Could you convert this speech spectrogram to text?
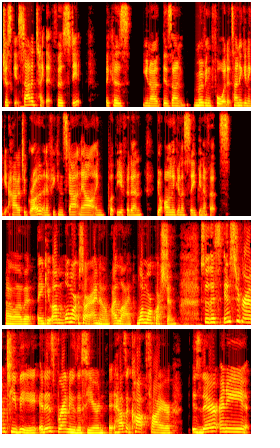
just get started, take that first step because you know, there's on moving forward, it's only going to get harder to grow. And if you can start now and put the effort in, you're only going to see benefits. I love it. Thank you. Um, one more. Sorry, I know I lied. One more question. So this Instagram TV, it is brand new this year it hasn't caught fire. Is there any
